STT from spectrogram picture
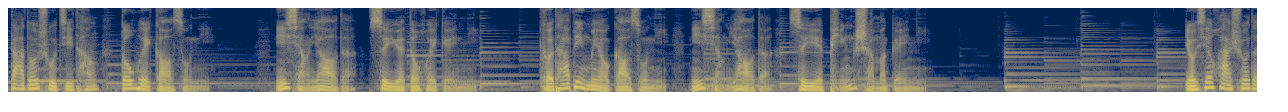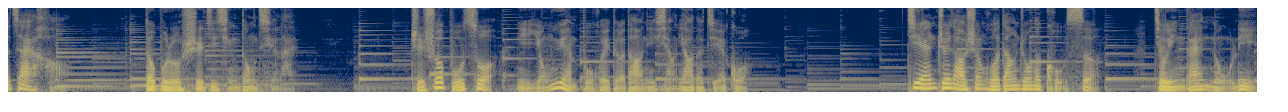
大多数鸡汤都会告诉你。你想要的岁月都会给你，可他并没有告诉你，你想要的岁月凭什么给你？有些话说的再好，都不如实际行动起来。只说不做，你永远不会得到你想要的结果。既然知道生活当中的苦涩，就应该努力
